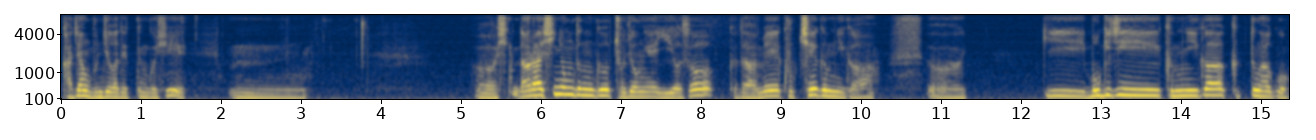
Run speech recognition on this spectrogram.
가장 문제가 됐던 것이 음, 어, 시, 나라 신용 등급 조정에 이어서 그 다음에 국채 금리가 어, 이 모기지 금리가 급등하고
